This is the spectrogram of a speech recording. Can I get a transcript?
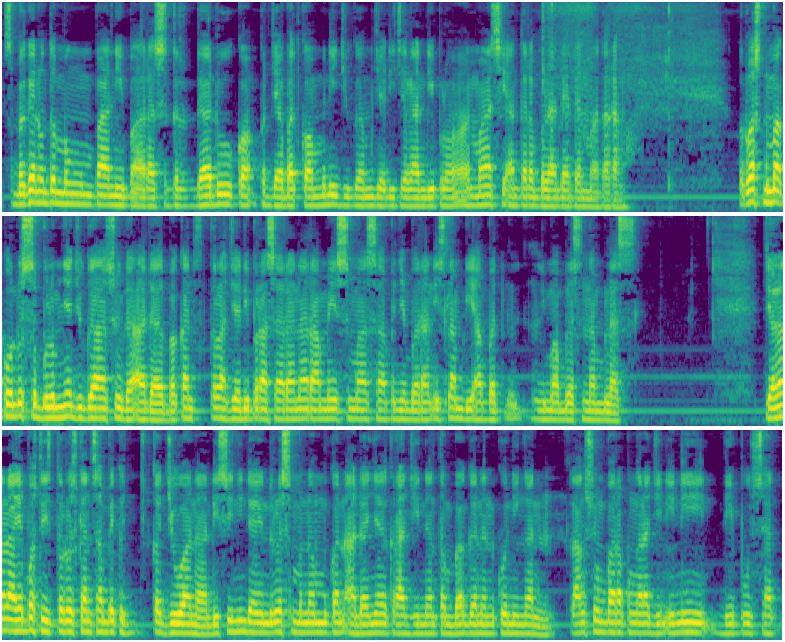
Sebagian untuk mengumpani para serdadu pejabat company juga menjadi jalan diplomasi antara Belanda dan Mataram. Ruas Demak Kundus sebelumnya juga sudah ada, bahkan setelah jadi prasarana ramai semasa penyebaran Islam di abad 15-16. Jalan raya pos diteruskan sampai ke, ke Juwana. Di sini Daendels menemukan adanya kerajinan tembaga dan kuningan. Langsung para pengrajin ini di pusat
